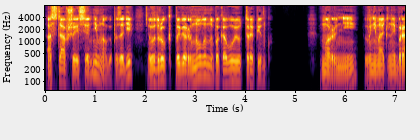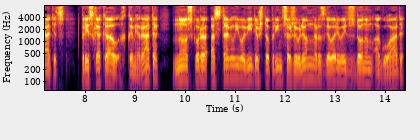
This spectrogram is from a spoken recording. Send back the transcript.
оставшаяся немного позади, вдруг повернула на боковую тропинку. Морни, внимательный братец, прискакал к камерата, но скоро оставил его, видя, что принц оживленно разговаривает с Доном Агуада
